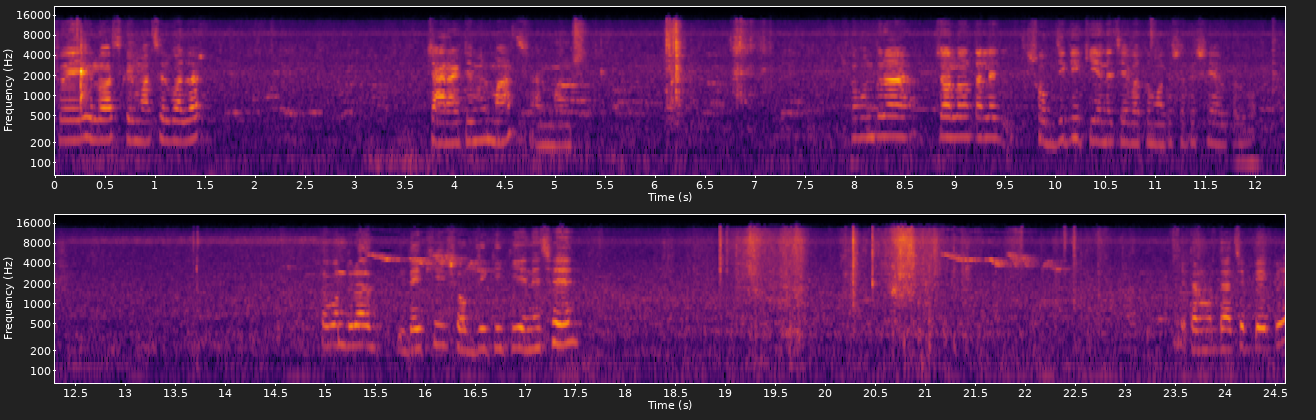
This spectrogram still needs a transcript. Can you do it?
তো এই হলো আজকে মাছের বাজার। চার আইটেমের মাছ আর মাংস। তো বন্ধুরা, চলো তাহলে সবজি কি কি এনেছে এবার তোমাদের সাথে শেয়ার করব। তো বন্ধুরা, দেখি সবজি কি কি এনেছে। এটার মধ্যে আছে পেঁপে,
